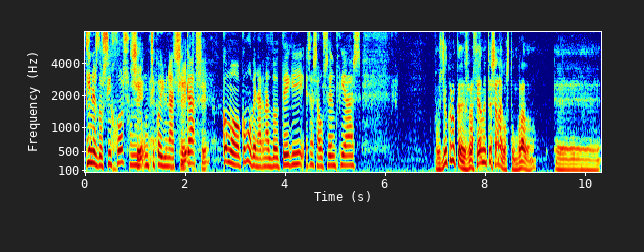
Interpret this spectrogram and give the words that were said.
Tienes dos hijos, un, Sí. un chico y una chica. sí. ¿Cómo, ¿Cómo ven Arnaldo Tegui esas ausencias? Pues yo creo que desgraciadamente se han acostumbrado. ¿no? Eh,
